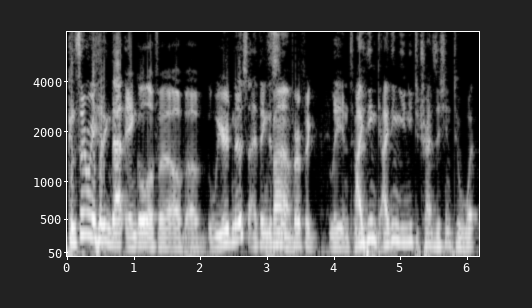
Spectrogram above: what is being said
Considering we're hitting that angle of, uh, of of weirdness, I think this is Fam. a perfect lay into I it. think I think you need to transition to what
